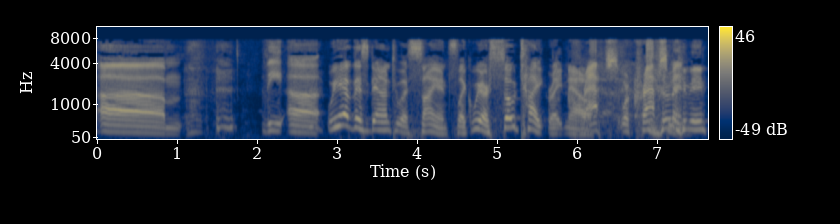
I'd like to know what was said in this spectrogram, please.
um, the uh, We have this down to a science. Like we are so tight right now. crafts we're You know what craftsmen. I mean,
